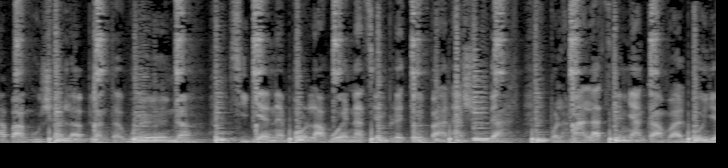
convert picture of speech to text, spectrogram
Llanta para bagullar la planta buena. Si viene por las buenas, siempre estoy para ayudar. Por las malas se me acaba el Boy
